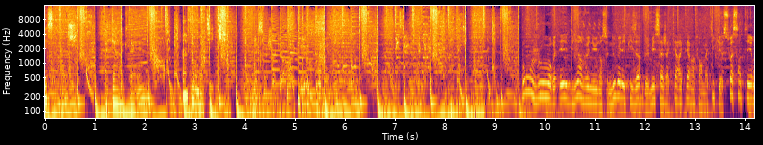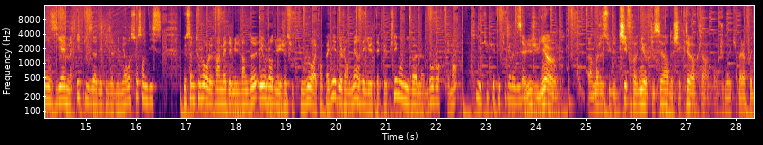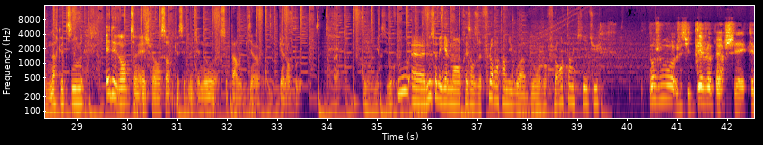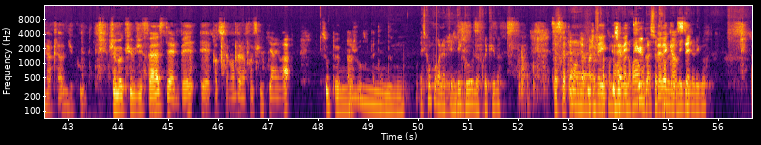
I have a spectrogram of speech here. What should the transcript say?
Message et bienvenue dans ce nouvel épisode de Message à caractère informatique, 71e épisode, épisode numéro 70. Nous sommes toujours le 20 mai 2022 et aujourd'hui je suis toujours accompagné de gens merveilleux tels que Clément Nivol. Bonjour Clément, qui es-tu, que fais-tu dans la vie? Salut Julien Alors moi je suis le Chief Revenue Officer de chez Clever Cloud, donc je m'occupe à la fois du marketing et des ventes et je fais en sorte que ces deux canaux se parlent bien, bien leur boulot. Merci beaucoup. Euh, nous sommes également en présence de Florentin Dubois. Bonjour Florentin, qui es-tu? Bonjour, je suis développeur chez Clever Cloud du coup. Je m'occupe du FAS, DLB et potentiellement de l'offre cube qui arrivera sous peu, un jour peut-être. Ouh. Est-ce qu'on pourrait l'appeler Lego, l'offre cube Ça serait tellement bien. Euh, Moi je j'avais cube on va se avec un le C. Lego.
